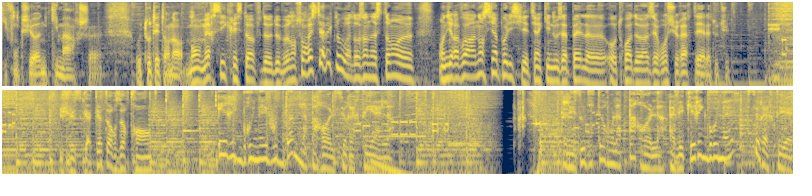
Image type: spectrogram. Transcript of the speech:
qui fonctionne, qui marche, euh, où tout est en ordre. Bon, merci Christophe de, de Besançon. Restez avec nous. hein. Dans un instant, euh, on ira voir un ancien policier, tiens, qui nous appelle euh, au 3210 sur RTL. À tout de suite. Jusqu'à 14h30. Éric Brunet vous donne la parole sur RTL. Les auditeurs ont la parole avec Éric Brunet sur RTL.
